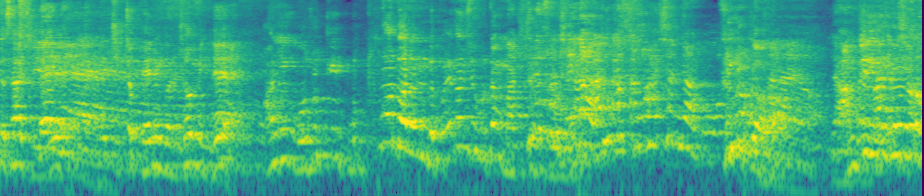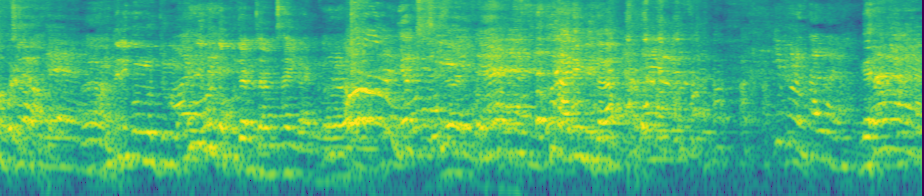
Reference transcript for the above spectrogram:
처음 뵀는데 사실 네네. 네, 직접 뵈는 건 처음인데 아니 어저께 뭐 통화도 안 했는데 빨간색으로 딱. 그래서 제가 어떻게 수고하셨냐고. 그러니까. 남들이 한 보면 없잖아. 네. 남들이 보면 좀. 핸드폰 갖고 자는 사람 사이가 아닌 거예요. 아, 역시. 네. 그건 아닙니다. 입으로는 달라요. 네. 아,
